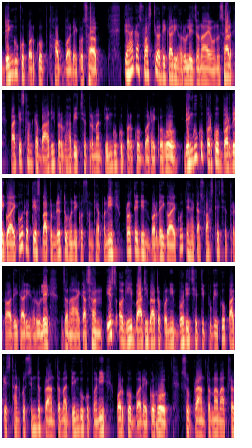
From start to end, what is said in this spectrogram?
डेङ्गुको प्रकोप थप बढेको छ। त्यहाँका स्वास्थ्य अधिकारीहरूले जनाए अनुसार पाकिस्तानका बाढी प्रभावित क्षेत्रमा डेङ्गुको प्रकोप बढेको हो। डेङ्गुको प्रकोप बढ्दै गएको र त्यसबाट मृत्यु हुनेको संख्या पनि प्रतिदिन बढ्दै गएको त्यहाँका स्वास्थ्य क्षेत्रका अधिकारीहरूले जनाएका छन्। यसअघि बाढीबाट पनि बढी क्षति पुगेको पाकिस्तानको सिन्ध प्रान्तमा डेङ्गुको पनि प्रकोप बढेको हो। सो प्रान्तमा मात्र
